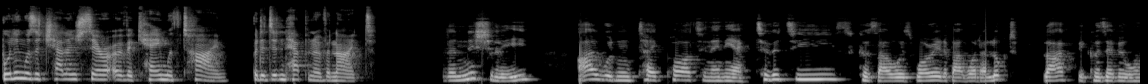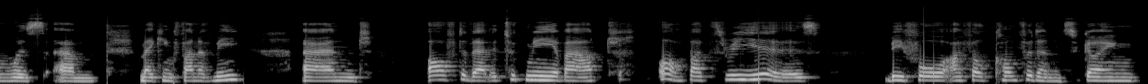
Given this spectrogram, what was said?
Bullying was a challenge Sarah overcame with time, but it didn't happen overnight. Initially, I wouldn't take part in any activities because I was worried about what I looked like because everyone was um, making fun of me. And after that, it took me about oh about three years before I felt confident going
